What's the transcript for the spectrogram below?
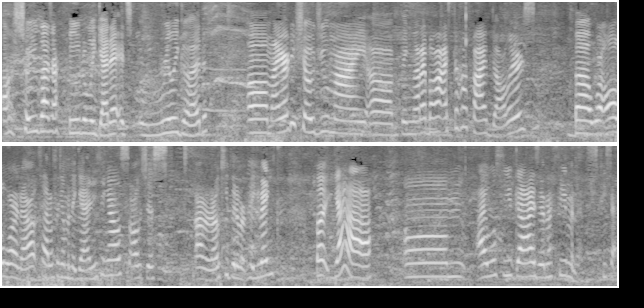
I'll show you guys our food when we get it. It's really good. Um, I already showed you my um, thing that I bought. I still have $5, but we're all worn out, so I don't think I'm going to get anything else. I'll just, I don't know, keep it in my piggy bank. But yeah, um, I will see you guys in a few minutes. Peace out.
